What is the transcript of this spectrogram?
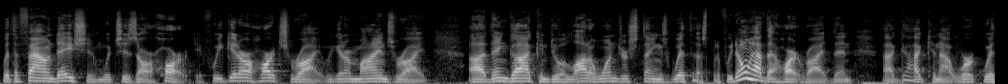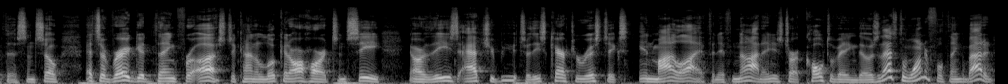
with the foundation, which is our heart. If we get our hearts right, we get our minds right, uh, then God can do a lot of wondrous things with us. But if we don't have that heart right, then uh, God cannot work with us. And so it's a very good thing for us to kind of look at our hearts and see are these attributes, are these characteristics in my life? And if not, I need to start cultivating those. And that's the wonderful thing about it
